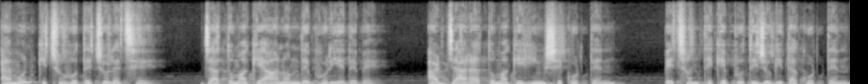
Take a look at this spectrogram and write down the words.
এমন কিছু হতে চলেছে যা তোমাকে আনন্দে ভরিয়ে দেবে। আর যারা তোমাকে হিংসে করতেন, পেছন থেকে প্রতিযোগিতা করতেন,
